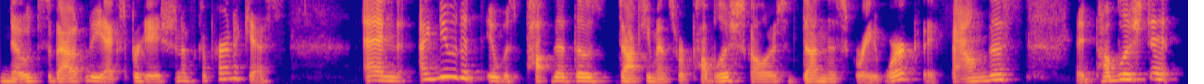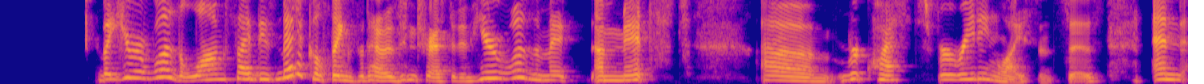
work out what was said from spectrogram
notes about the expurgation of Copernicus. And I knew that it was pu- that those documents were published. Scholars have done this great work. They found this, they published it. But here it was alongside these medical things that I was interested in. Here it was amidst um, requests for reading licenses. And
